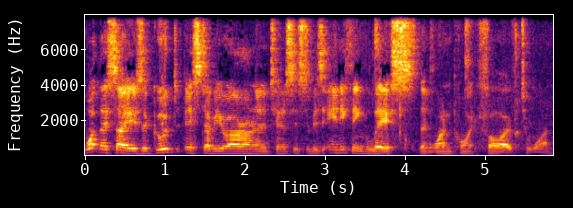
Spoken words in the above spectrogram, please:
what they say is a good SWR on an antenna system is anything less than 1.5 to 1.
